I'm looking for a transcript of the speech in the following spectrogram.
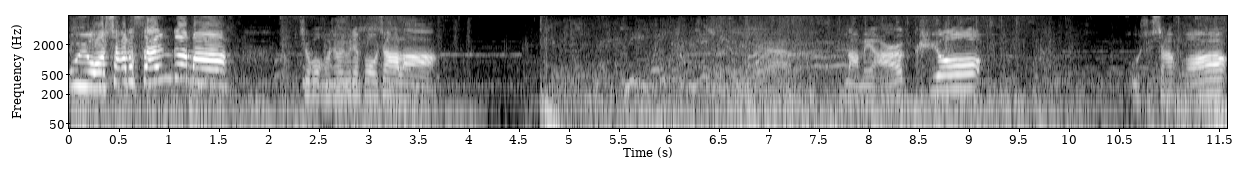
哎呦，杀了三个吗？这波好像有点爆炸了。娜美 RQ，后续沙皇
